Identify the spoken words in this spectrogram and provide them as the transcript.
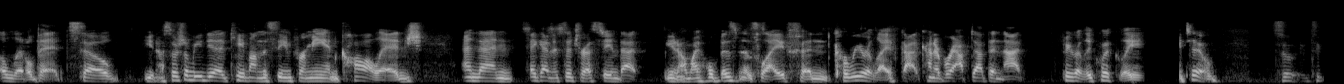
a little bit. So, you know, social media came on the scene for me in college. And then again, it's interesting that, you know, my whole business life and career life got kind of wrapped up in that fairly quickly too. So to,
